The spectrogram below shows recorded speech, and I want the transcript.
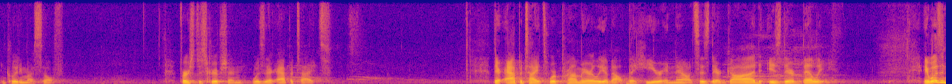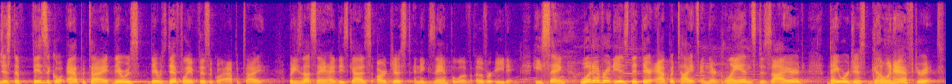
including myself. First description was their appetites. Their appetites were primarily about the here and now. It says their God is their belly. It wasn't just a physical appetite, there was, there was definitely a physical appetite, but he's not saying, hey, these guys are just an example of overeating. He's saying, whatever it is that their appetites and their glands desired, they were just going after it.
